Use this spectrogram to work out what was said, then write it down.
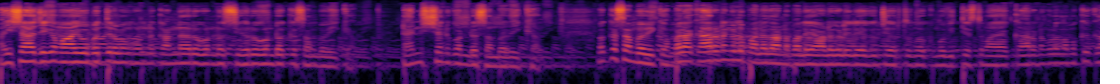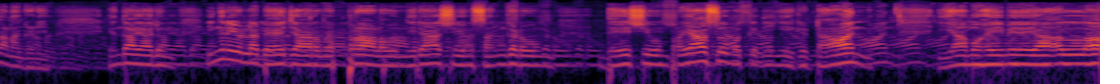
പൈശാചികമായ ഉപദ്രവം കൊണ്ട് കണ്ണേറ് കൊണ്ടും സീറ് സംഭവിക്കാം. ടെൻഷൻ കൊണ്ട് സംഭവിക്കാം. ഒക്കെ സംഭവിക്കാം. പല കാരണങ്ങൾ പലതാണ്. പല ആളുകളിലേക്ക് ചേർത്ത് നോക്കുമ്പോൾ വ്യത്യസ്തമായ കാരണങ്ങൾ നമുക്ക് കാണാൻ കഴിയും. എന്തായാലും ഇങ്ങനെയുള്ള ബേജാറും വെപ്രാളവും നിരാശയും സങ്കടവും ദേഷ്യവും പ്രയാസവും ഒക്കെ നീങ്ങി കിട്ടാൻ യാ മുഹൈമിനു യാ അല്ലാ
